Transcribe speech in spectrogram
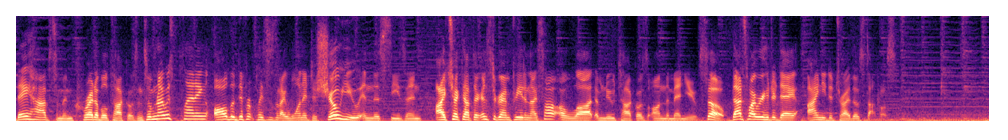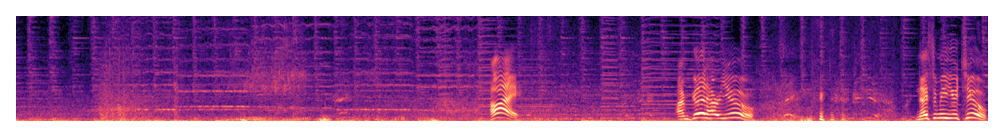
They have some incredible tacos. And so when I was planning all the different places that I wanted to show you in this season, I checked out their Instagram feed and I saw a lot of new tacos on the menu. So that's why we're here today. I need to try those tacos. Hi. I'm good. How are you? nice to meet you too.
